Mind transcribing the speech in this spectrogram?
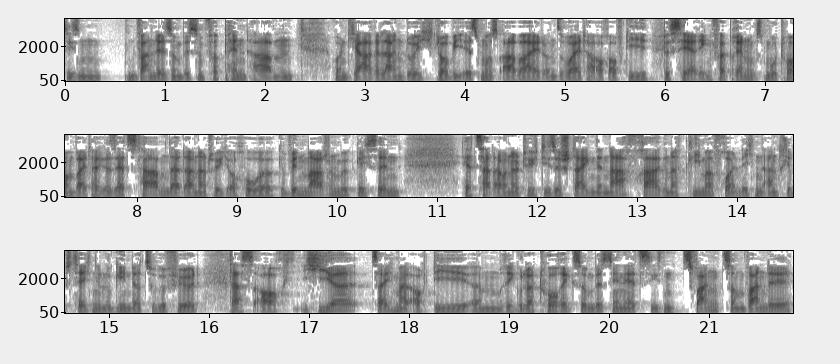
diesen Wandel so ein bisschen verpennt haben und jahrelang durch Lobbyismusarbeit und so weiter auch auf die bisherigen Verbrennungsmotoren weiter gesetzt haben, da da natürlich auch hohe Gewinnmargen möglich sind. Jetzt hat aber natürlich diese steigende Nachfrage nach klimafreundlichen Antriebstechnologien dazu geführt, dass auch hier, sage ich mal, auch die ähm, Regulatorik so ein bisschen jetzt diesen Zwang zum Wandel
